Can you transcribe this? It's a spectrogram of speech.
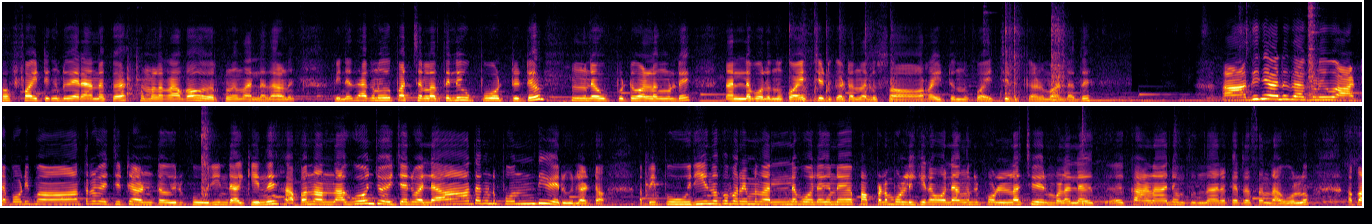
പഫായിട്ട് ഇങ്ങോട്ട് വരാനൊക്കെ നമ്മളെ റവ ചേർക്കുന്നത് നല്ലതാണ്. പിന്നെ ഇതാക്കണ പച്ചവെള്ളത്തിൽ ഉപ്പ് ഇട്ടിട്ട് ഇങ്ങനെ ഉപ്പിട്ട് വെള്ളം കൊണ്ട് നല്ല പോലെ ഒന്ന് കുഴച്ചെടുക്കട്ടോ നല്ല സാറായിട്ടൊന്ന് കുഴച്ചെടുക്കുകയാണ് വേണ്ടത്. ആദ്യം ഞാൻ ഇതാക്കണ ആട്ടപ്പൊടി മാത്രം വെച്ചിട്ടാണ് കേട്ടോ ഒരു പൂരി ഉണ്ടാക്കിയെന്ന്. അപ്പം നന്നാകുമോയെന്ന് ചോദിച്ചാൽ വല്ലാതെ അങ്ങോട്ട് പൊന്തി വരില്ല കേട്ടോ അപ്പോൾ ഈ പൂരി എന്നൊക്കെ പറയുമ്പോൾ നല്ല പോലെ ഇങ്ങനെ പപ്പടം പൊള്ളിക്കുന്ന പോലെ അങ്ങനെ പൊള്ളച്ച് വരുമ്പോഴല്ല കാണാനും തിന്നാനൊക്കെ രസം ഉണ്ടാവുള്ളൂ. അപ്പോൾ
